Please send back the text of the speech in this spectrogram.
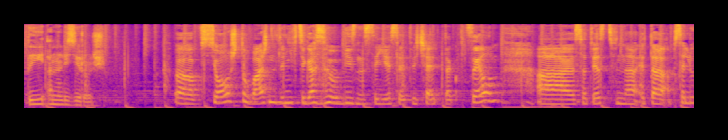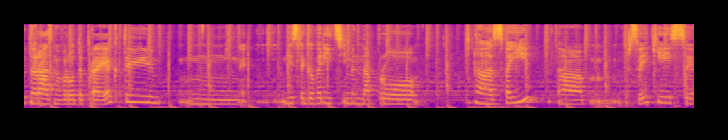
ты анализируешь? Э, все, что важно для нефтегазового бизнеса, если отвечать так в целом. А, соответственно, это абсолютно разного рода проекты. Если говорить именно про а, свои, а, про свои кейсы,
